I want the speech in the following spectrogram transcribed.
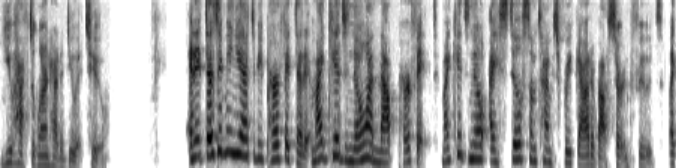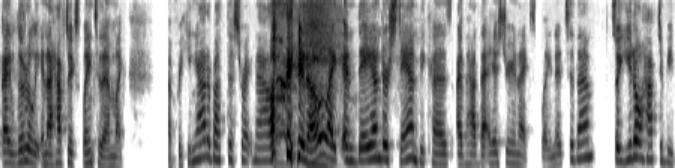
you have to learn how to do it too. And it doesn't mean you have to be perfect at it. My kids know I'm not perfect. My kids know I still sometimes freak out about certain foods. Like I literally, and I have to explain to them, like, I'm freaking out about this right now, you know, like, and they understand because I've had that history and I explain it to them. So you don't have to be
